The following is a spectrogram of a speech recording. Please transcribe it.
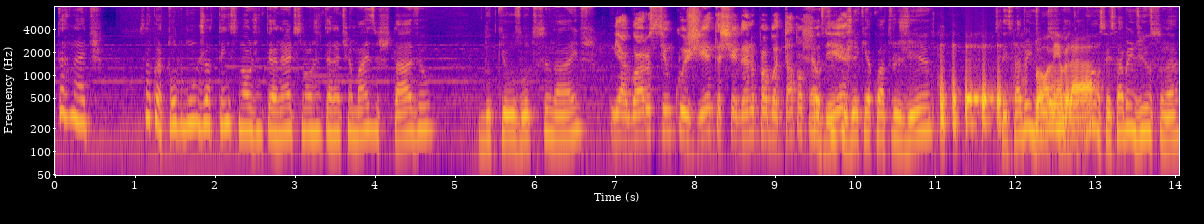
Internet. Sabe qual é? Todo mundo já tem sinal de internet, sinal de internet é mais estável do que os outros sinais. E agora o 5G tá chegando para botar para foder. É, o 5G que é 4G. Vocês sabem disso. Bom né? lembrar. Não, vocês sabem disso, né?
